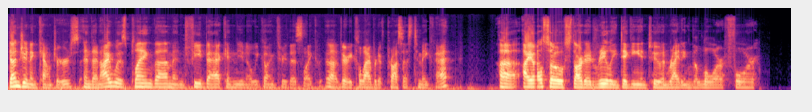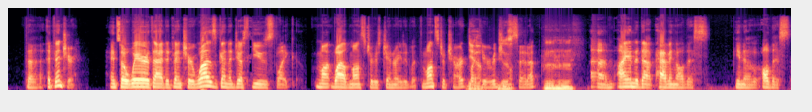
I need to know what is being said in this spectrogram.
dungeon encounters and then i was playing them and feedback and you know we going through this like uh, very collaborative process to make that uh, i also started really digging into and writing the lore for the adventure and so where that adventure was gonna just use like mo- wild monsters generated with the monster chart Yep, like your original just- setup Mm-hmm. um, I ended up having all this, you know, all this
